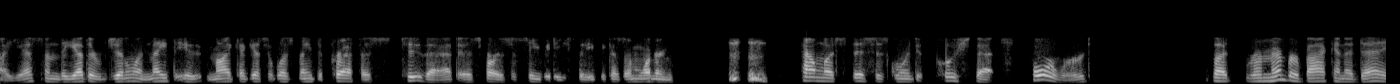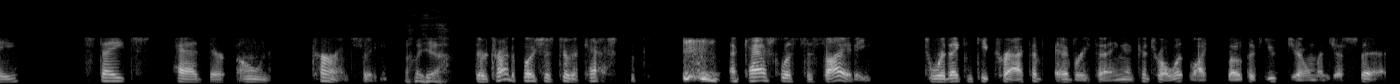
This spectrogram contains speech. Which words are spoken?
Uh, yes, and the other gentleman made Mike. I guess it was made the preface to that as far as the CBDC because I'm wondering how much this is going to push that forward. But remember, back in the day, states had their own currency. Oh yeah, they're trying to push us to a cash a cashless society to where they can keep track of everything and control it, like both of you gentlemen just said.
